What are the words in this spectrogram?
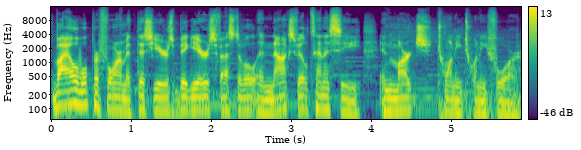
Vile will perform at this year's Big Ears Festival in Knoxville, Tennessee in March 2024.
